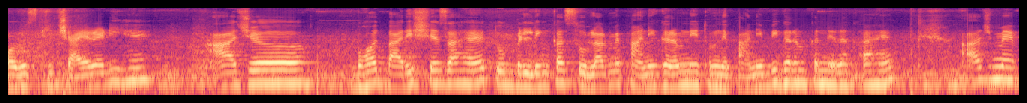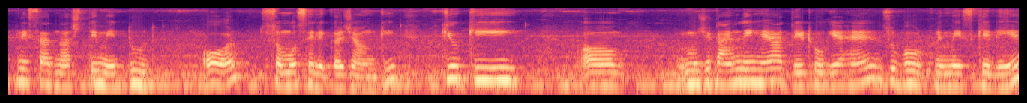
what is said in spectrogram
और उसकी चाय रेडी है। आज बहुत बारिश जैसा है तो बिल्डिंग का सोलर में पानी गर्म नहीं तो हमने पानी भी गर्म करने रखा है। आज मैं अपने साथ नाश्ते में दूध और समोसे लेकर जाऊँगी क्योंकि आ, मुझे टाइम नहीं है, आज लेट हो गया है, सुबह उठने में इसके लिए।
